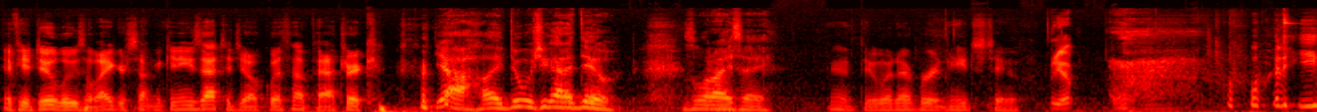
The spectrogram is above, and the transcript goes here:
if you do lose a leg or something, you can use that to joke with, huh, Patrick? yeah, like, do what you got to do. That's what I say. Yeah, do whatever it needs to. Yep. what are you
